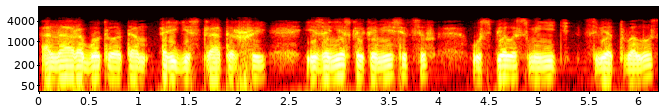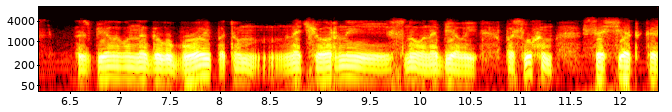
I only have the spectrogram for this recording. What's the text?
она работала там регистраторшей и за несколько месяцев успела сменить цвет волос с белого на голубой, потом на черный и снова на белый. По слухам, соседка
